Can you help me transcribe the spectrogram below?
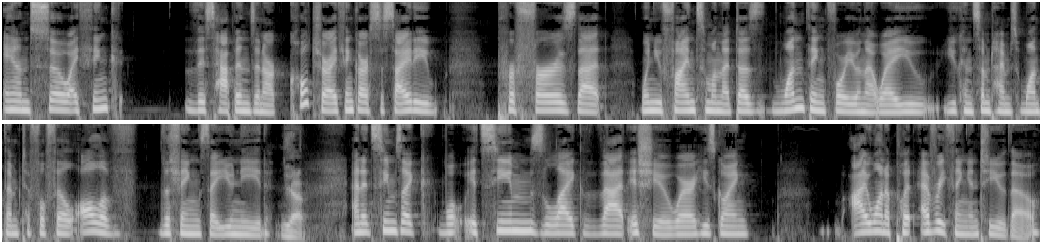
and so I think this happens in our culture. I think our society prefers that when you find someone that does one thing for you in that way, you you can sometimes want them to fulfill all of the things that you need. Yeah. And it seems like well, it seems like that issue where he's going. I want to put everything into you, though,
